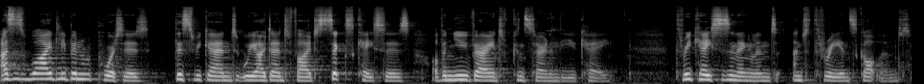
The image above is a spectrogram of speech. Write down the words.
As has widely been reported, this weekend we identified six cases of a new variant of concern in the UK three cases in England and three in Scotland.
